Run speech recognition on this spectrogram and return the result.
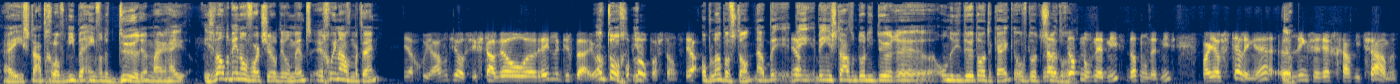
Hij staat geloof ik niet bij een van de deuren, maar hij is wel de binnenwatcher op dit moment. Eh, goedenavond Martijn. Ja, goedenavond Joost. Ik sta wel eh, redelijk dichtbij hoor. Oh, toch? Op loopafstand, ja. Op loopafstand. Nou, ben, ben, je- ben je in staat om door die deur, eh, onder die deur door te kijken? Of door het Nou, dat nog net niet, dat nog net niet. Maar jouw stelling, hè, eh, links en rechts gaat niet samen.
